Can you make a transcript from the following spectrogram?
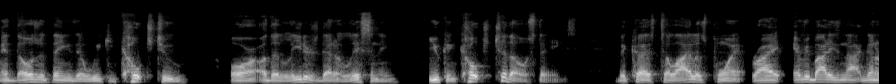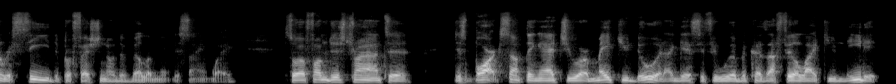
And those are things that we can coach to, or other leaders that are listening, you can coach to those things. Because to Lila's point, right, everybody's not going to receive the professional development the same way. So if I'm just trying to just bark something at you or make you do it, I guess, if you will, because I feel like you need it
